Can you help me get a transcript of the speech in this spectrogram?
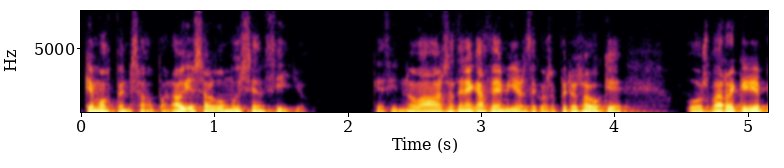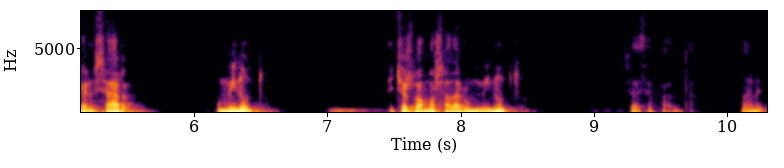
que hemos pensado para hoy es algo muy sencillo. Que decir, no vas a tener que hacer millones de cosas, pero es algo que os va a requerir pensar un minuto. De hecho, os vamos a dar un minuto. si hace falta. ¿vale?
